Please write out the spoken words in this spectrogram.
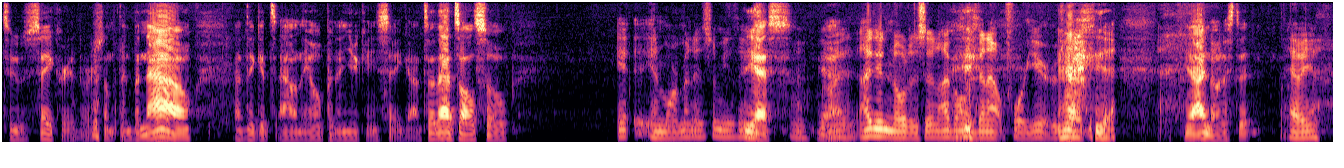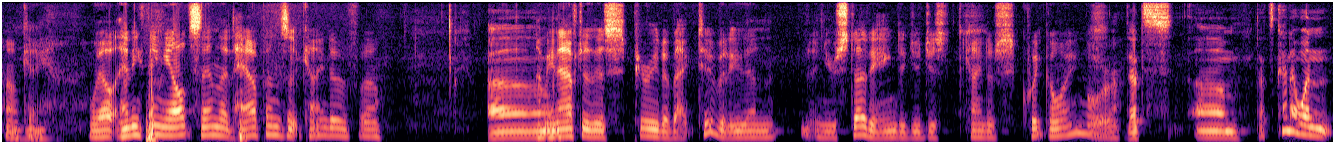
too sacred or something. but now I think it's out in the open and you can say God. So that's also In Mormonism, you think? yes, Oh, yeah, I, I didn't notice it. I've only been out four years. Right, yeah, yeah. I noticed it. Have you? Okay. Mm-hmm. Well, anything else then that happens that kind of, uh, Um, I mean, after this period of activity, then, and you're studying, did you just kind of quit going or? That's um, that's kind of when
